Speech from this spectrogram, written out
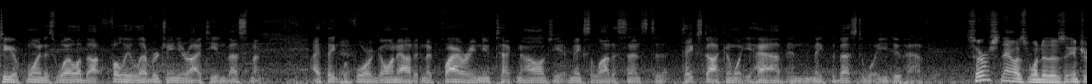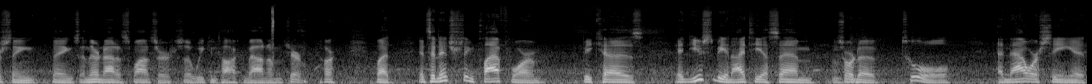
to your point as well about fully leveraging your IT investment. I think yeah. before going out and acquiring new technology, it makes a lot of sense to take stock in what you have and make the best of what you do have. ServiceNow is one of those interesting things, and they're not a sponsor, so we can talk about them. Sure. but it's an interesting platform because it used to be an ITSM mm-hmm. sort of tool, and now we're seeing it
